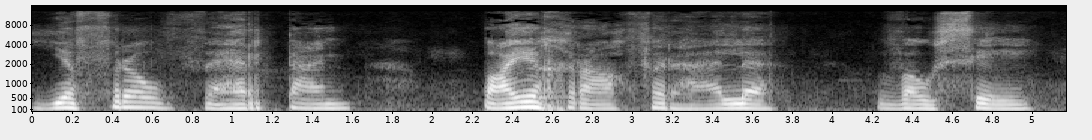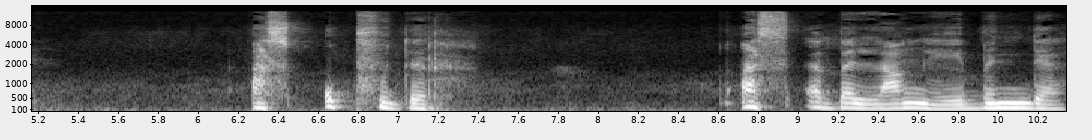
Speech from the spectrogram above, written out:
juffrou Wertheim baie graag vir hulle wou sê as opvoeder as 'n belanghebbende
